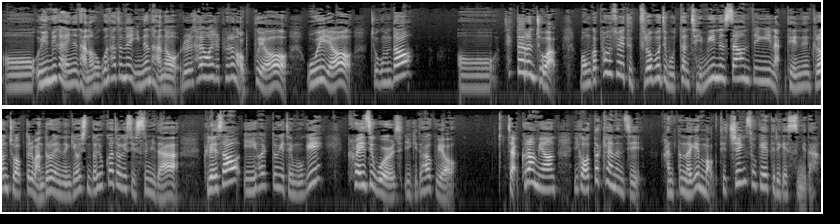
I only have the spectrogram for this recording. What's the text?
어, 의미가 있는 단어 혹은 사전에 있는 단어를 사용하실 필요는 없고요. 오히려 조금 더 어, 색다른 조합, 뭔가 평소에 드, 들어보지 못한 재미있는 사운딩이 나, 되는 그런 조합들을 만들어내는 게 훨씬 더 효과적일 수 있습니다. 그래서 이 활동의 제목이 Crazy Words이기도 하고요. 자, 그러면 이거 어떻게 하는지 간단하게 먹 티칭 소개해 드리겠습니다.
